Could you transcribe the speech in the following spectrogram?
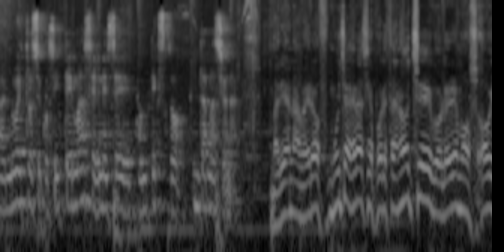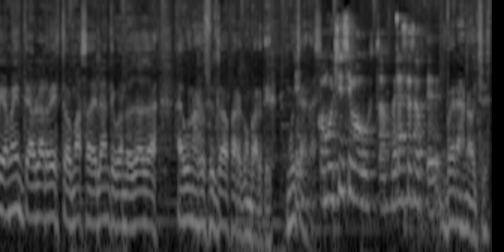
a nuestros ecosistemas en ese contexto internacional. Mariana Meroff, muchas gracias por esta noche. Volveremos obviamente a hablar de esto más adelante cuando ya haya algunos resultados para compartir. Muchas gracias. Con muchísimo gusto. Gracias a ustedes. Buenas noches.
